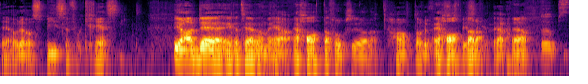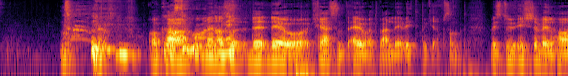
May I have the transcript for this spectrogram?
Det og det å spise for kresent. Ja, det irriterer meg. Ja. Jeg hater folk som gjør det. Hater du folk Jeg hater det. Ja. Ja. Og hva, men altså, det, det er jo, kresent er jo et veldig vidt begrep. Sant? Hvis du ikke vil ha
